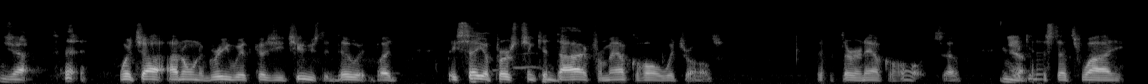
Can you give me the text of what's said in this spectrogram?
Yeah. which I, I don't agree with because you choose to do it. But they say a person can die from alcohol withdrawals if they're an alcoholic. So I guess that's why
